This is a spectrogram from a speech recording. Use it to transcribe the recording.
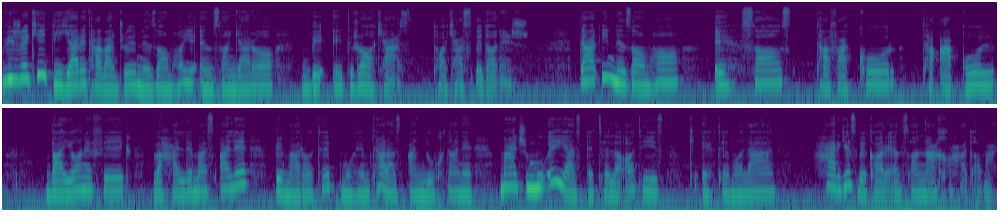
ویژگی دیگر توجه نظام های انسانگرا به ادراک است تا کسب دانش. در این نظام ها احساس، تفکر، تعقل، بیان فکر و حل مسئله به مراتب مهمتر از اندوختن مجموعه ای از اطلاعاتی است که احتمالاً هرگز به کار انسان نخواهد آمد.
